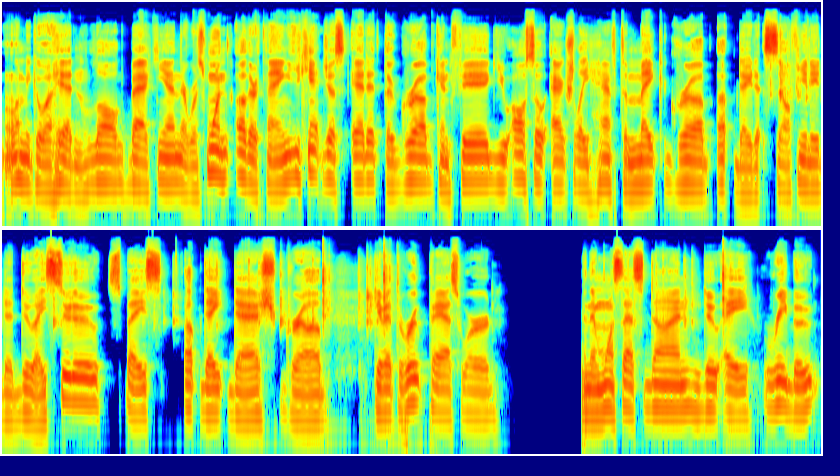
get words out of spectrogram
Let me go ahead and log back in. There was one other thing. You can't just edit the grub config. You also actually have to make grub update itself. You need to do a sudo space update dash grub, give it the root password, and then once that's done, do a reboot.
